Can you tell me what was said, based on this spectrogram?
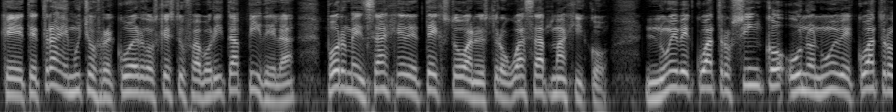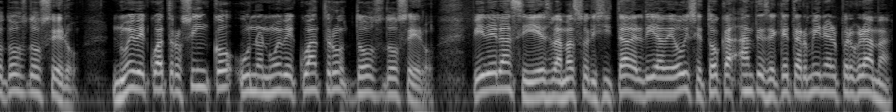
que te trae muchos recuerdos, que es tu favorita, pídela por mensaje de texto a nuestro WhatsApp mágico 945 194 220. 945-194-220. Pídela si es la más solicitada el día de hoy. Se toca antes de que termine el programa.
